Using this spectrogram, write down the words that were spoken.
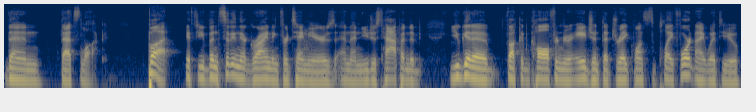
then that's luck. But if you've been sitting there grinding for 10 years and then you just happen to, you get a fucking call from your agent that Drake wants to play Fortnite with you,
